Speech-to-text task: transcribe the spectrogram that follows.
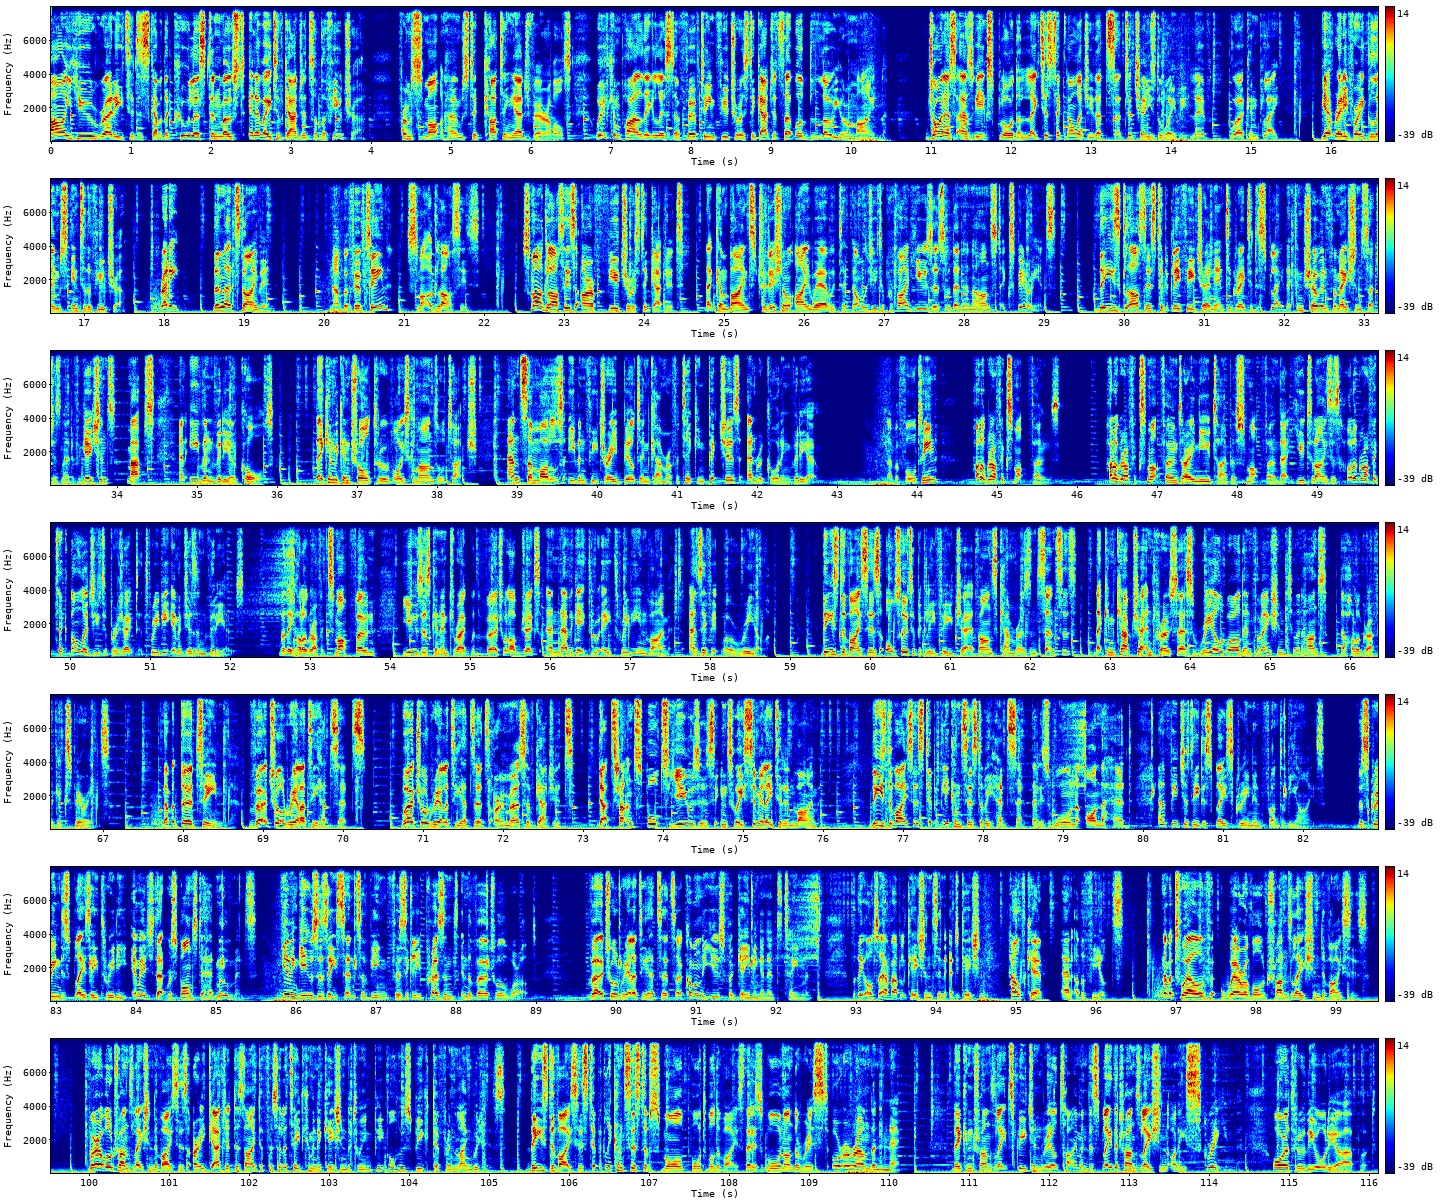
Are you ready to discover the coolest and most innovative gadgets of the future? From smart homes to cutting edge wearables, we've compiled a list of 15 futuristic gadgets that will blow your mind. Join us as we explore the latest technology that's set to change the way we live, work, and play. Get ready for a glimpse into the future. Ready? Then let's dive in. Number 15 Smart Glasses. Smart glasses are a futuristic gadget that combines traditional eyewear with technology to provide users with an enhanced experience. These glasses typically feature an integrated display that can show information such as notifications, maps, and even video calls. They can be controlled through voice commands or touch, and some models even feature a built-in camera for taking pictures and recording video. Number 14. Holographic Smartphones Holographic smartphones are a new type of smartphone that utilizes holographic technology to project 3D images and videos. With a holographic smartphone, users can interact with virtual objects and navigate through a 3D environment as if it were real. These devices also typically feature advanced cameras and sensors that can capture and process real-world information to enhance the holographic experience. Number 13. Virtual Reality Headsets Virtual reality headsets are immersive gadgets that transports users into a simulated environment. These devices typically consist of a headset that is worn on the head and features a display screen in front of the eyes. The screen displays a 3D image that responds to head movements, giving users a sense of being physically present in the virtual world. Virtual reality headsets are commonly used for gaming and entertainment, but they also have applications in education, healthcare, and other fields. Number 12. Wearable Translation Devices Wearable translation devices are a gadget designed to facilitate communication between people who speak different languages. These devices typically consist of small portable device that is worn on the wrist or around the neck. They can translate speech in real time and display the translation on a screen, or through the audio output.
